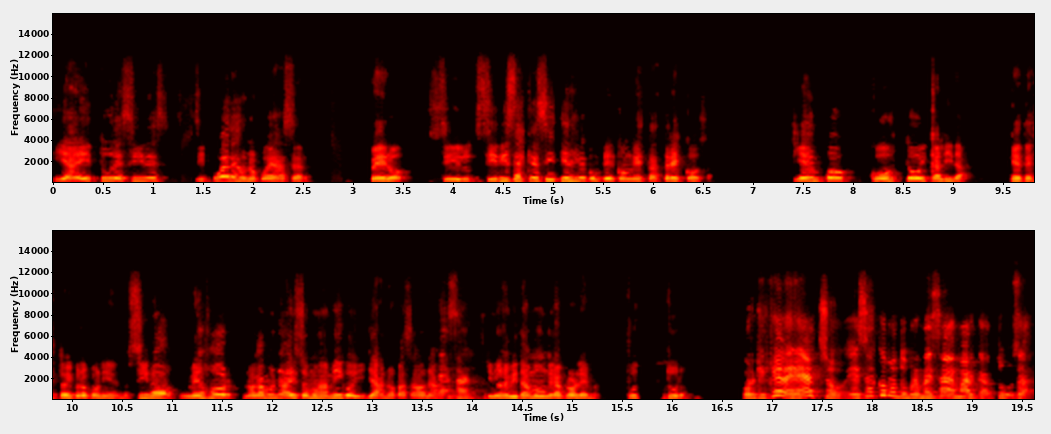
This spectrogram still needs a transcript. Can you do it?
y ahí tú decides si puedes o no puedes hacer. Pero si, si dices que sí, tienes que cumplir con estas tres cosas. Tiempo, costo y calidad que te estoy proponiendo. Si no, mejor no hagamos nada y somos amigos y ya, no ha pasado nada. Exacto. Y nos evitamos un gran problema futuro. Porque es que de hecho, esa es como tu promesa de marca. Tú, o sea,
